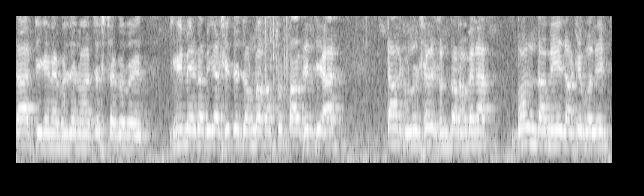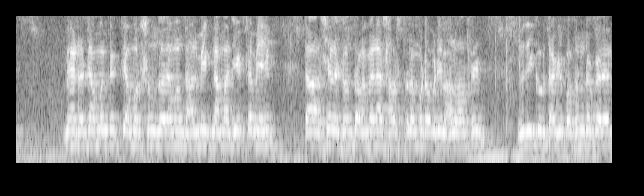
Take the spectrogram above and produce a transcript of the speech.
তার ঠিকানা খুঁজে নেওয়ার চেষ্টা করবেন যে মেয়েটা বিরাশিতে জন্ম পাঁচশো পাঁচ ইঞ্চি হাট তার কোনো ছেলে সন্তান হবে না। বন্দা মেয়ে যাকে বলে, মেয়েটা যেমন দেখতে এমন সুন্দর, এমন ধার্মিক, নামাজি একটা মেয়ে। তার ছেলে সন্তান হবে না, স্বাস্থ্যটা মোটামুটি ভালো আছে। যদি কেউ তাকে পছন্দ করেন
